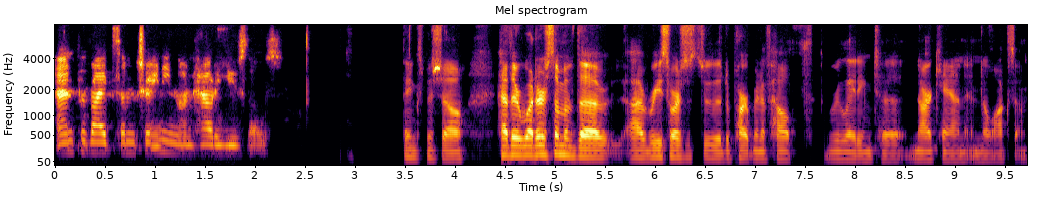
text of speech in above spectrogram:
and provide some training on how to use those. Thanks, Michelle. Heather, what are some of the uh, resources through the Department of Health relating to Narcan and naloxone?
